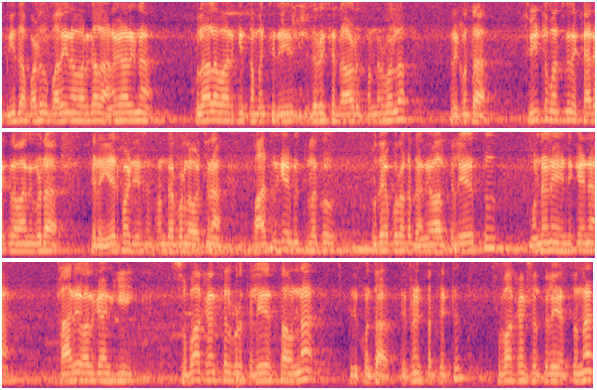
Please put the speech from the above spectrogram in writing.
బీద బడుగు బలైన వర్గాలు అణగారిన కులాల వారికి ఇంత మంచి రి- రిజర్వేషన్ రావడం సందర్భంలో మరి కొంత స్వీట్లు పంచుకునే కార్యక్రమాన్ని కూడా ఇక్కడ ఏర్పాటు చేసిన సందర్భంలో వచ్చిన పాత్రికేయ మిత్రులకు హృదయపూర్వక ధన్యవాదాలు తెలియజేస్తూ మొన్ననే ఎన్నికైన కార్యవర్గానికి శుభాకాంక్షలు కూడా తెలియజేస్తా ఉన్నా. ఇది కొంత డిఫరెంట్ సబ్జెక్టు. శుభాకాంక్షలు తెలియజేస్తున్నా.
